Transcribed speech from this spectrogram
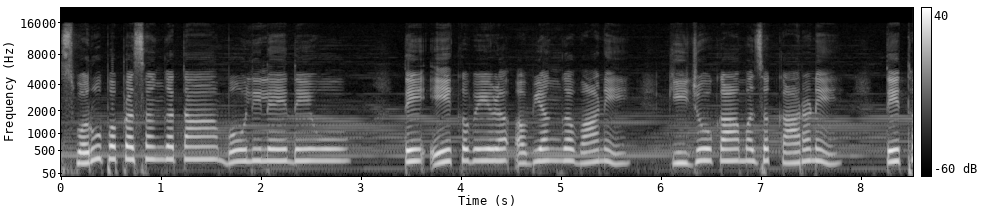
स्वरूप प्रसंगता बोलिले देवो. ते एक वेळ अव्यंगवाने की जो कामज कारणे तेथ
